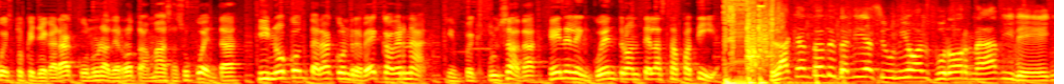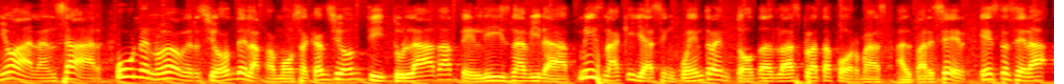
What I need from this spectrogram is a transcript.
puesto que llegará con una derrota más a su cuenta y no contará con Rebeca Bernal, quien fue expulsada en el encuentro ante las Tapatías. La cantante Thalía se unió al furor navideño a lanzar una nueva versión de la famosa canción titulada Feliz Navidad, misma que ya se encuentra en todas las plataformas. Al parecer, esta será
